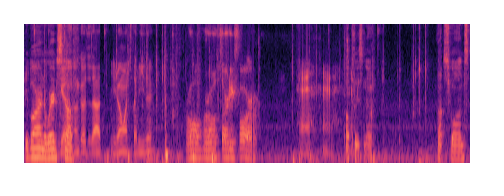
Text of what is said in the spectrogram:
People are into weird You stuff. don't go to that. You don't watch that either. rule rule thirty four. Oh, please no. Not swans.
